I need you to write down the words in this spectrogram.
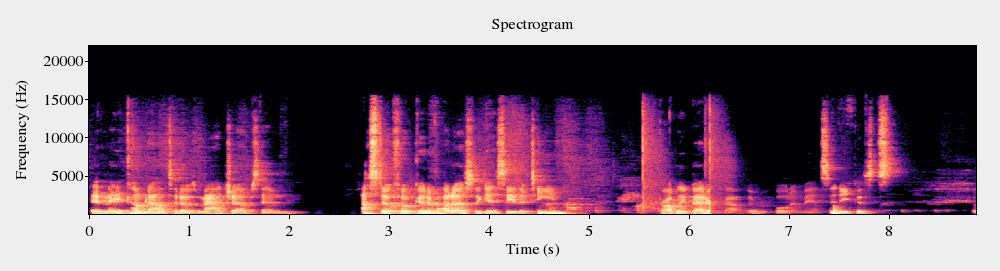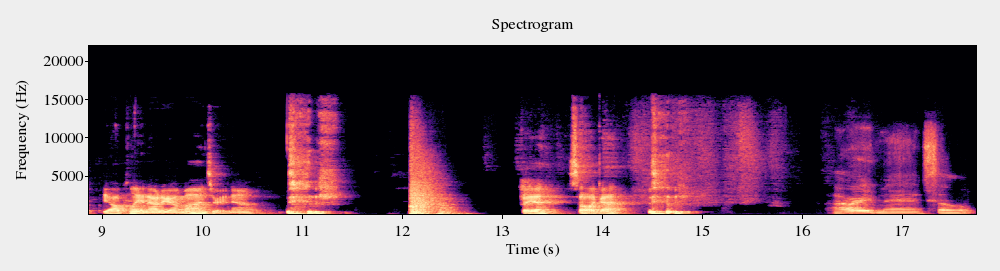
it may come down to those matchups. And I still feel good about us against either team. Probably better about Liverpool than Man City because y'all playing out of your minds right now. but yeah, that's all I got. all right, man. So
